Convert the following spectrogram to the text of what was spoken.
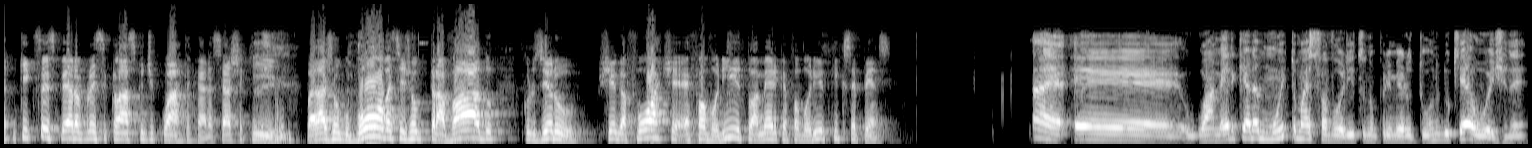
O que, que você espera para esse clássico de quarta, cara? Você acha que vai dar jogo bom, vai ser jogo travado? Cruzeiro chega forte, é favorito, o América é favorito? O que, que você pensa? É, é, o América era muito mais favorito no primeiro turno do que é hoje, né?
